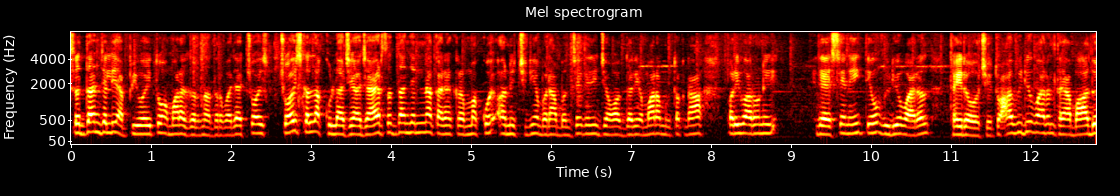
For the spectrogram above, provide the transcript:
શ્રદ્ધાંજલિ આપી હોય તો અમારા ઘરના દરવાજા ચોવીસ ચોવીસ કલાક ખુલ્લા છે. આ જાહેર શ્રદ્ધાંજલિના કાર્યક્રમમાં કોઈ અનિચ્છનીય બનાવ બનશે તેની જવાબદારી અમારા મૃતકના પરિવારોની રહેશે નહીં તેવો વીડિયો વાયરલ થઈ રહ્યો છે. તો આ વીડિયો વાયરલ થયા બાદ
